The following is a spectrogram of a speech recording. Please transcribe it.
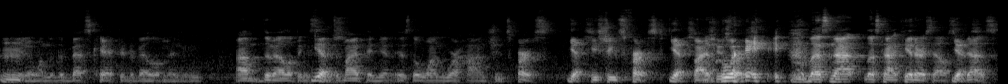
You know, one of the best character development, um, developing scenes, Yes. in my opinion, is the one where Han shoots first. Yes. he shoots first. Yes, by the way, let's not let's not kid ourselves. Yes. He does,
